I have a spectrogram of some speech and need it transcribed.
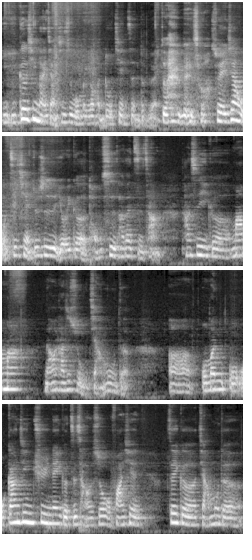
以以个性来讲，其实我们有很多见证，对不对？对 没错，所以像我之前就是有一个同事，她在职场，她是一个妈妈，然后她是属甲木的。呃，我们我我刚进去那个职场的时候，我发现这个甲木的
